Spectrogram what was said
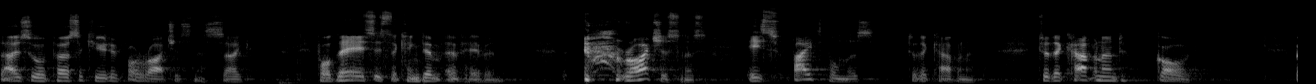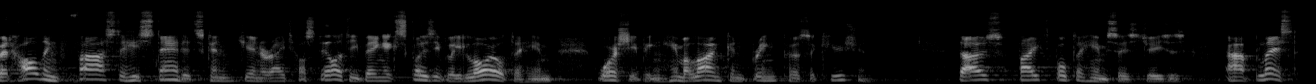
those who are persecuted for righteousness' sake, for theirs is the kingdom of heaven. righteousness is faithfulness to the covenant, to the covenant God. But holding fast to his standards can generate hostility. Being exclusively loyal to him, worshipping him alone, can bring persecution. Those faithful to him, says Jesus, are blessed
